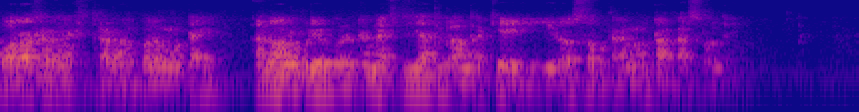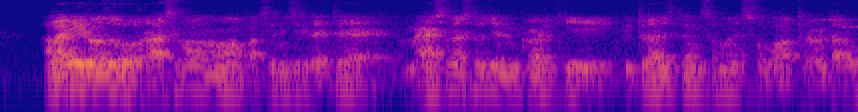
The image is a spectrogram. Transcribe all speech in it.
పూర్వాషాఢ నక్షత్రాలు అనుకూలంగా ఉంటాయి. అందువల్ల ఇప్పుడు ఎప్పుడు నక్షత్ర జాతకులందరికీ ఈరోజు శుభకరంగా ఉంటే అవకాశం ఉంది. అలాగే ఈరోజు రాశి ఫలాలను మనం పరిశీలించినట్లయితే మేషరాశిలో జరిగిన వాళ్ళకి పితృరాజితానికి సంబంధించిన శుభవార్తలు వింటారు.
